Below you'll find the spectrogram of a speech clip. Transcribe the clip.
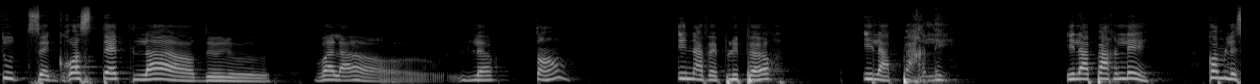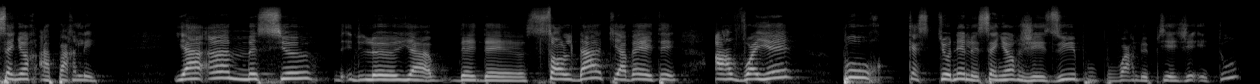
toutes ces grosses têtes-là de, voilà, leur temps. Il n'avait plus peur. Il a parlé. Il a parlé comme le Seigneur a parlé. Il y a un monsieur, il y a des, des soldats qui avaient été envoyé pour questionner le Seigneur Jésus, pour pouvoir le piéger et tout,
